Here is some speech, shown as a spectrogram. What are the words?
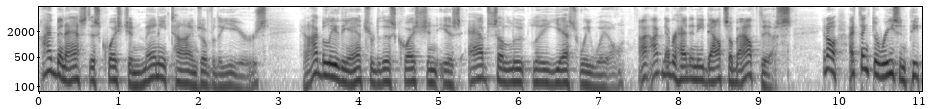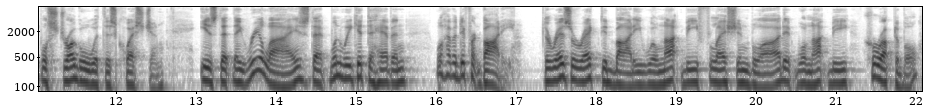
I've been asked this question many times over the years, and I believe the answer to this question is absolutely yes, we will. I, have never had any doubts about this. You know, I think the reason people struggle with this question is that they realize that when we get to heaven, we'll have a different body. The resurrected body will not be flesh and blood, it will not be corruptible.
